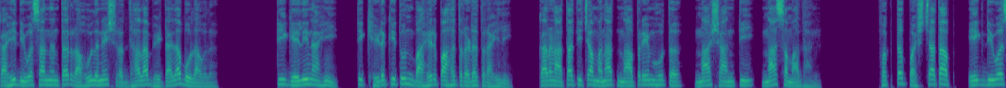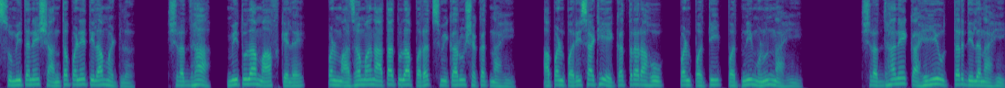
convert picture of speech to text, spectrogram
काही दिवसानंतर राहुलने श्रद्धाला भेटायला बोलावलं. ती गेली नाही ती खिडकीतून बाहेर पाहत रडत राहिली कारण आता तिच्या मनात ना प्रेम होतं ना शांती ना समाधान. फक्त पश्चाताप एक दिवस सुमितने शांतपणे तिला म्हटलं श्रद्धा मी तुला माफ केलंय पण माझं मन आता तुला परत स्वीकारू शकत नाही. आपण परीसाठी एकत्र राहू पण पती पत्नी म्हणून नाही. श्रद्धाने काहीही उत्तर दिलं नाही.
